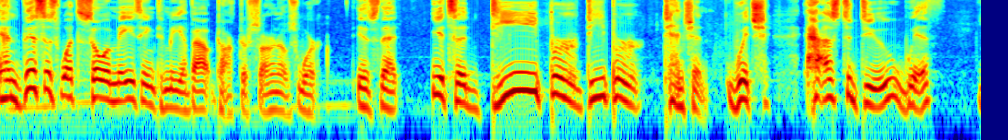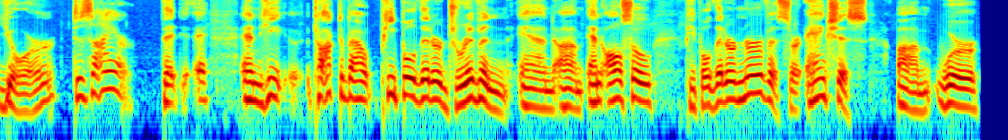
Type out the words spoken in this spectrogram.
and this is what's so amazing to me about Dr. Sarno's work, is that it's a deeper, deeper tension, which has to do with your desire. That, eh, and he talked about people that are driven and, um, and also people that are nervous or anxious um, were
